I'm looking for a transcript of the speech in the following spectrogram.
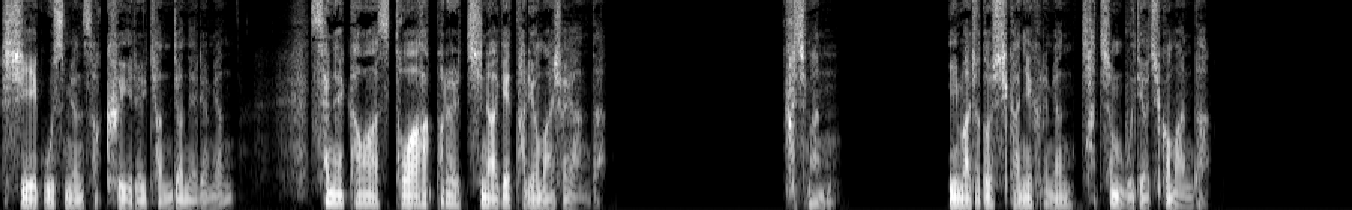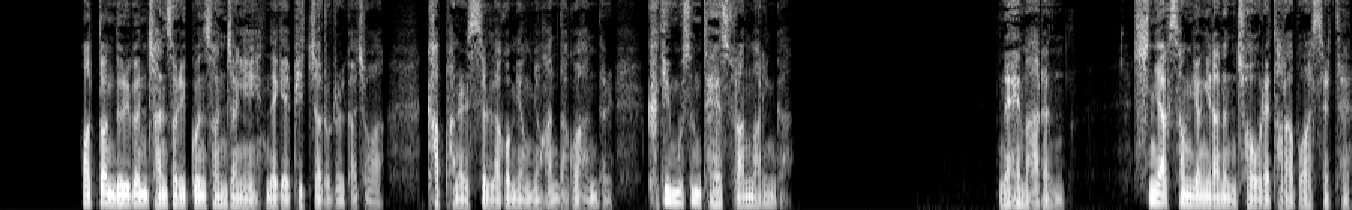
씩 웃으면서 그 일을 견뎌내려면 세네카와 스토아 학파를 진하게 다려 마셔야 한다. 하지만 이마저도 시간이 흐르면 차츰 무뎌지고 만다. 어떤 늙은 잔소리꾼 선장이 내게 빗자루를 가져와 가판을 쓸라고 명령한다고 한들 그게 무슨 대수란 말인가? 내 말은 신약 성경이라는 저울에 달아보았을 때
